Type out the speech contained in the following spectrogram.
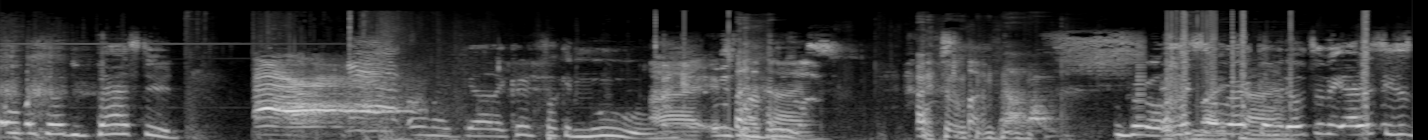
oh my god, you bastard! Ah! oh my god, I couldn't fucking move. Alright, it's my time. Bro, I It's saw my Ryan coming up to me and I see this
